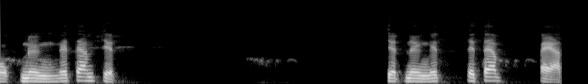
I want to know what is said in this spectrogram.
หกหนึ่งได้แต้มเจ็ดเจ็ดหนึ่งได้ได้แต้มแปด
